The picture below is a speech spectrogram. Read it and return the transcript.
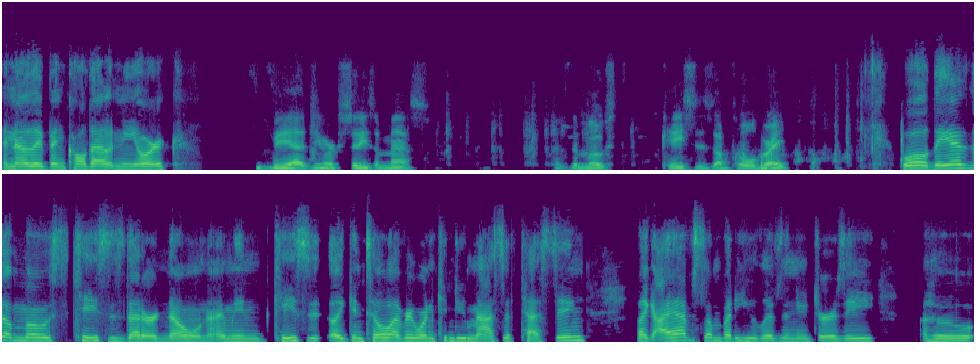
I know they've been called out in New York. But yeah, New York City's a mess. Has the most cases, I'm told, right? Well, they have the most cases that are known. I mean, cases like until everyone can do massive testing. Like I have somebody who lives in New Jersey who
